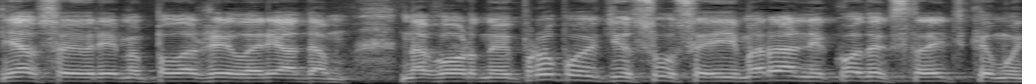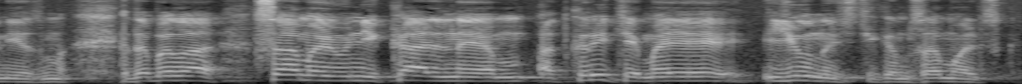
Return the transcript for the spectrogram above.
Я в свое время положил рядом Нагорную проповедь Иисуса и моральный кодекс строителей коммунизма. Это было самое уникальное открытие моей юности комсомольской.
